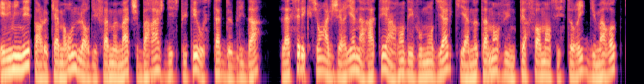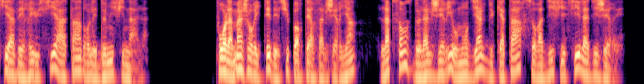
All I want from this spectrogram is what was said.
Éliminé par le Cameroun lors du fameux match barrage disputé au stade de Blida, la sélection algérienne a raté un rendez-vous mondial qui a notamment vu une performance historique du Maroc qui avait réussi à atteindre les demi-finales. Pour la majorité des supporters algériens, l'absence de l'Algérie au mondial du Qatar sera difficile à digérer.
